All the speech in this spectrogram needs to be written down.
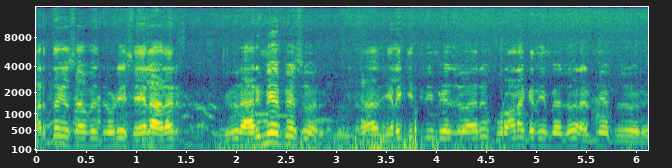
வர்த்தக சபையத்தினுடைய செயலாளர். இவர் அருமையாக பேசுவார். அதாவது இலக்கியத்திலையும் பேசுவார் புராண கதையும் பேசுவார் அருமையாக பேசுவார்.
